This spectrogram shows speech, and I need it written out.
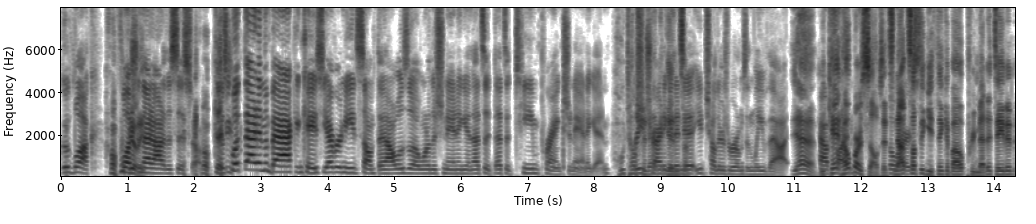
good luck flushing Oh, really? that out of the system. Okay. Just put that in the back in case you ever need something. That was uh, one of the shenanigans. That's a that's a team prank shenanigan. Hotel where you try to get into each other's rooms and leave that. Yeah, we can't fun. help ourselves. It's The not worst. something you think about premeditated,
